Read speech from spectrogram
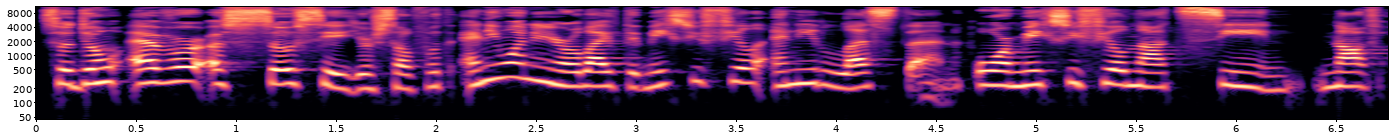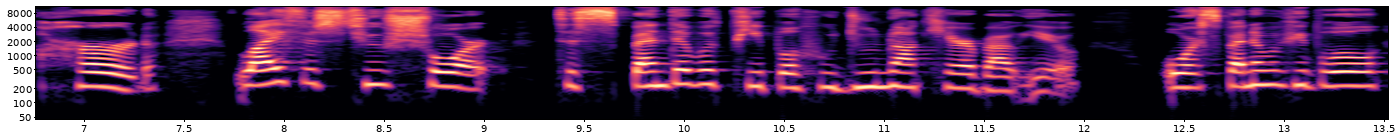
So don't ever associate yourself with anyone in your life that makes you feel any less than or makes you feel not seen, not heard. Life is too short to spend it with people who do not care about you or spend it with people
